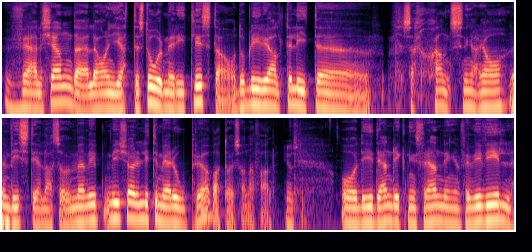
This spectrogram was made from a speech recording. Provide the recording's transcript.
välkända eller har en jättestor meritlista. Och då blir det ju alltid lite så här, chansningar. Ja, en viss del alltså. Men vi, vi kör lite mer oprövat då i sådana fall. Och det är den riktningsförändringen. För vi vill,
